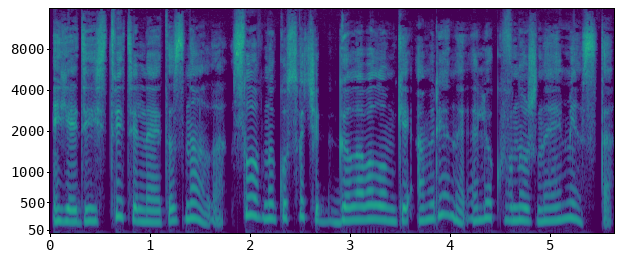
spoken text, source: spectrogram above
Я действительно это знала, словно кусочек головоломки Амрены лег в нужное место,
